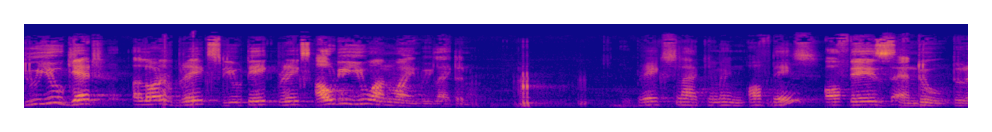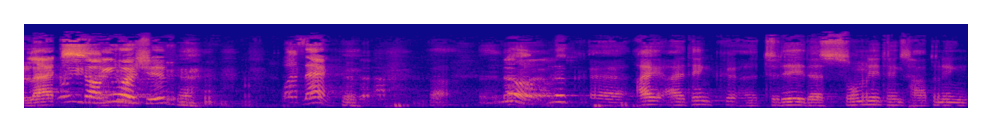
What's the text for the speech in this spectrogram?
do you get a lot of breaks? Do you take breaks? How do you unwind? We'd like to know. Breaks like, you mean off days? Off days and to, to relax. What are you talking about, Shiv? What's that? No, look, uh, I, I think uh, today there's so many things happening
